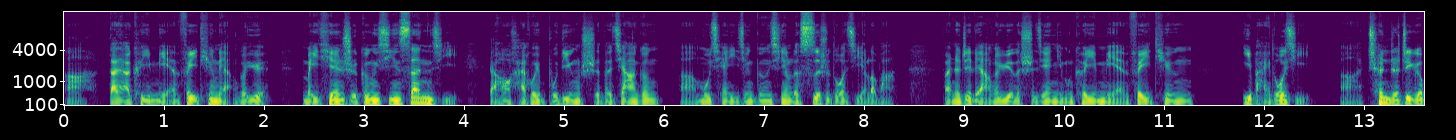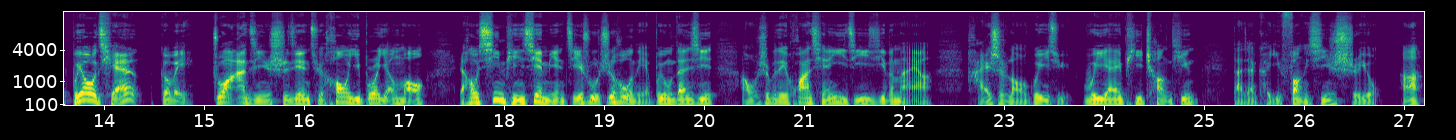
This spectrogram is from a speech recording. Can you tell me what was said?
啊，大家可以免费听两个月，每天是更新三集，然后还会不定时的加更啊，目前已经更新了四十多集了吧？反正这两个月的时间，你们可以免费听一百多集。啊，趁着这个不要钱，各位抓紧时间去薅一波羊毛。然后新品限免结束之后呢，也不用担心啊，我是不是得花钱一集一集的买啊？还是老规矩，VIP 畅听，大家可以放心使用啊。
